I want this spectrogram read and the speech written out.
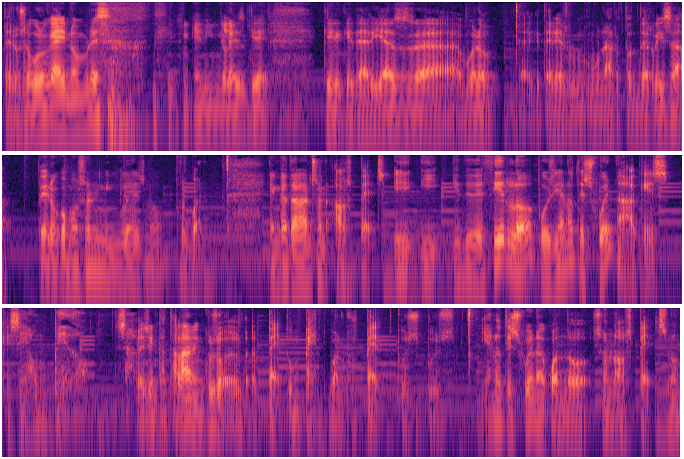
Pero seguro que hay nombres en inglés que que, que te harías, uh, bueno, que te harías un, un, hartón de risa. Pero como son en inglés, ¿no? Pues bueno, en catalán son els pets. Y, y, y, de decirlo, pues ya no te suena a que, es, que sea un pedo, ¿sabes? En catalán, incluso el, el, pet, un pet, bueno, pues pet, pues, pues ya no te suena cuando son els pets, ¿no?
